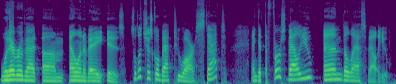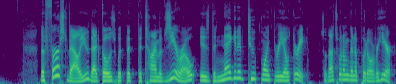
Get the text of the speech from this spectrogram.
whatever that um, ln of a is. So let's just go back to our stat and get the first value and the last value. The first value that goes with the, the time of 0 is the negative 2.303. So that's what I'm going to put over here.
